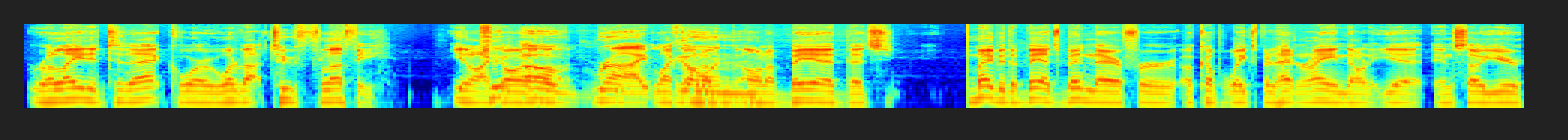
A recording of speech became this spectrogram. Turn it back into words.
Related to that, Corey, what about too fluffy? You know, like Too- on a, oh, right, like going- on a on a bed that's maybe the bed's been there for a couple weeks, but it hadn't rained on it yet, and so you're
